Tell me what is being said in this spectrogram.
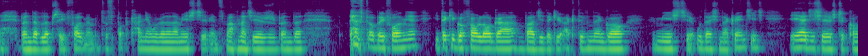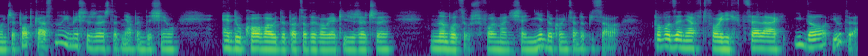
eh, będę w lepszej formie. Mamy tu spotkania mówione na mieście, więc mam nadzieję, że już będę w dobrej formie i takiego fauloga, bardziej takiego aktywnego w mieście uda się nakręcić. Ja dzisiaj jeszcze kończę podcast, no i myślę, że resztę dnia będę się edukował i dopracowywał jakieś rzeczy. No bo cóż, forma dzisiaj nie do końca dopisała. Powodzenia w Twoich celach i do jutra.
